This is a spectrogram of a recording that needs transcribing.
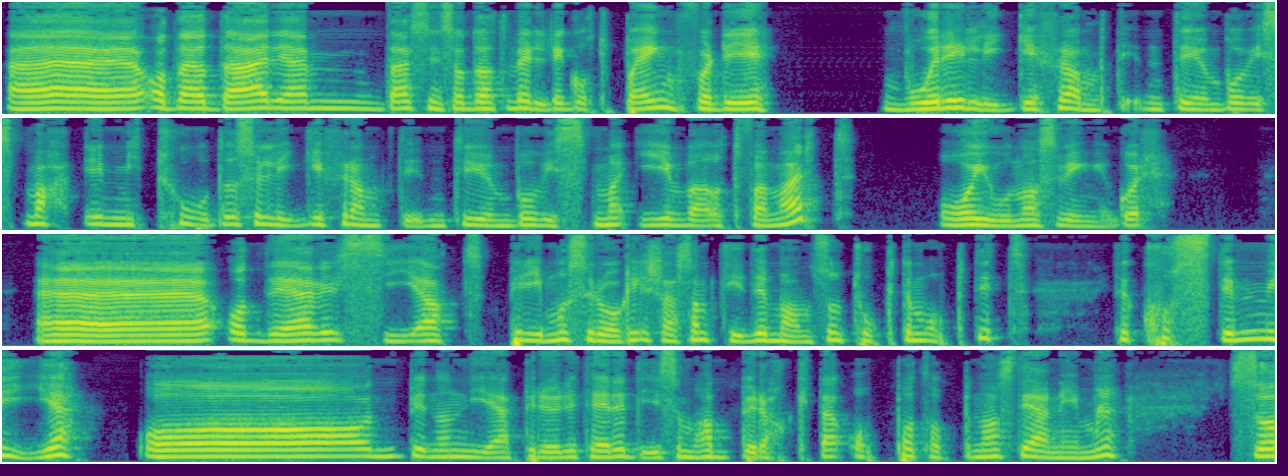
Eh, og det er jo der jeg der syns jeg du har et veldig godt poeng, fordi hvor ligger framtiden til Jumbo Visma? I mitt hode så ligger framtiden til Jumbo Visma i Wout van Aert og Jonas Wingegård. Eh, og det vil si at Primus Roglic er samtidig mannen som tok dem opp dit. Det koster mye å begynne å nedprioritere de som har brakt deg opp på toppen av stjernehimmelen. Så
